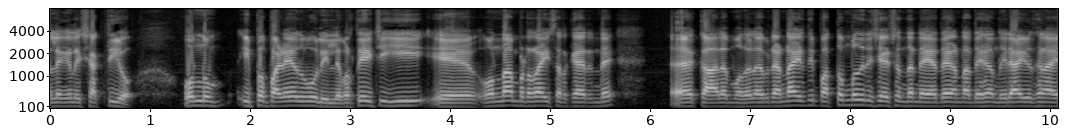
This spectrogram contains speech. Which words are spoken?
അല്ലെങ്കിൽ ശക്തിയോ ഒന്നും ഇപ്പോൾ പഴയതുപോലെ ഇല്ല പ്രത്യേകിച്ച് ഈ ഒന്നാം പിണറായി സർക്കാരിന്റെ കാലം മുതൽ. രണ്ടായിരത്തി പത്തൊമ്പതിന് ശേഷം തന്നെ അദ്ദേഹം അദ്ദേഹം നിരായുധനായ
